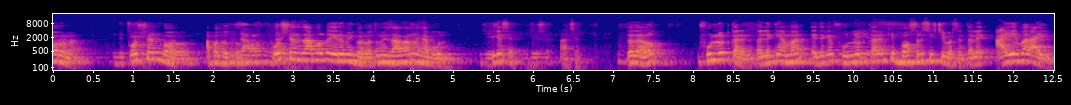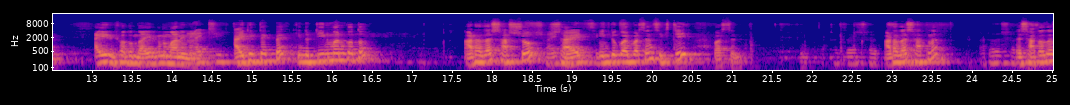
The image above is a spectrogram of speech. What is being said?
বড় না। কোশ্চেন বড় আপাতত। কোশ্চেন যা বলবে এরমই করবা। তুমি যা জানো হ্যাঁ ভুল। ঠিক আছে? আচ্ছা। তো দেখো ফুল লোড কারেন্ট তাহলে কি আমার এ থেকে ফুল লোড কারেন্ট কি বছরে সিক্সটি পার্সেন্ট তাহলে আই এবার আই আই স্বতন্ত্র আই এর কোনো মানি নেই। আই ঠিক থাকবে। কিন্তু টিন মান কত? আট হাজার সাতশো ষাট ইন্টু কয় পার্সেন্ট সিক্সটি পার্সেন্ট আট হাজার সাত না? সাত। হাজার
